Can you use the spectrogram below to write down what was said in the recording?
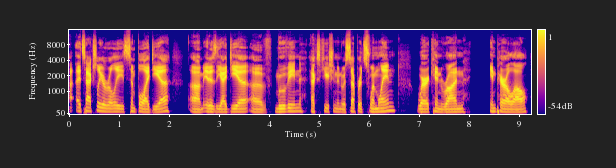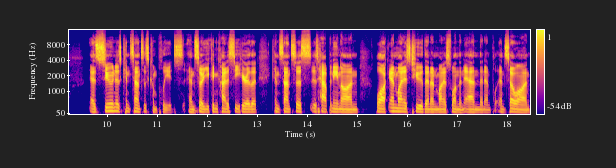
uh, it's actually a really simple idea. Um, it is the idea of moving execution into a separate swim lane where it can run in parallel as soon as consensus completes. And so you can kind of see here that consensus is happening on block n minus two, then n minus one, then n, then n, and so on.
